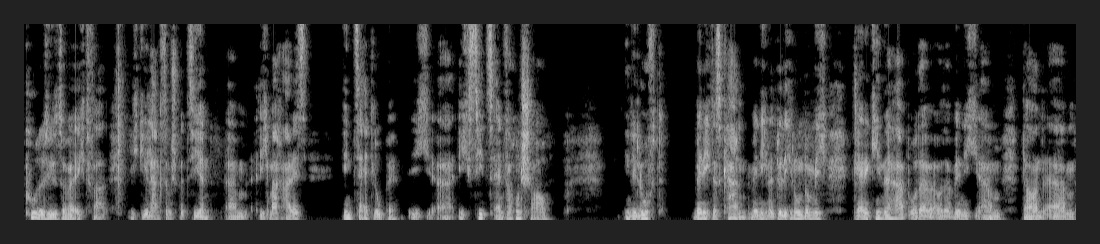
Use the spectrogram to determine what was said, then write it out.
puh, das ist jetzt aber echt fad. Ich gehe langsam spazieren. Ähm, ich mache alles in Zeitlupe. Ich, äh, ich sitz einfach und schau in die Luft wenn ich das kann. Wenn ich natürlich rund um mich kleine Kinder habe oder, oder wenn ich ähm, dauernd ähm,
